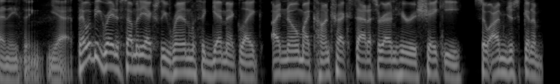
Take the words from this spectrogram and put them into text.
anything yet. That would be great if somebody actually ran with a gimmick like I know my contract status around here is shaky, so I'm just gonna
